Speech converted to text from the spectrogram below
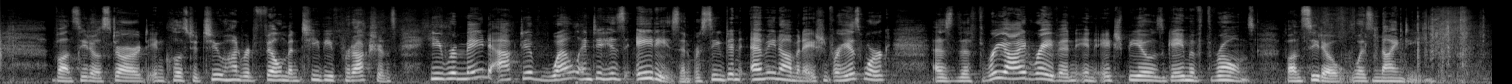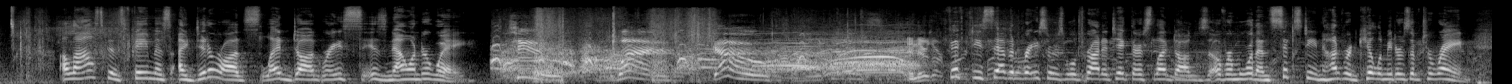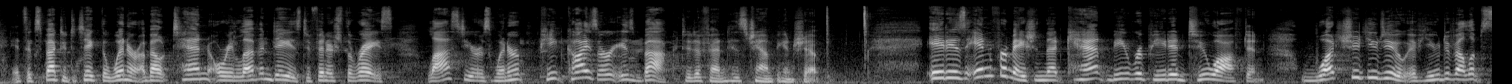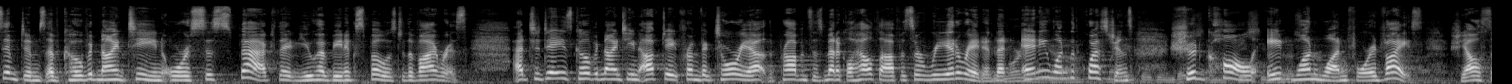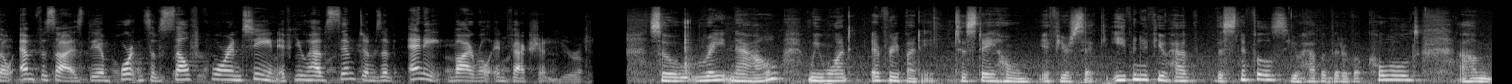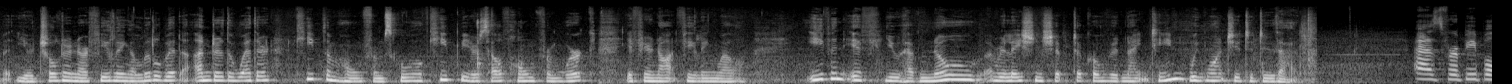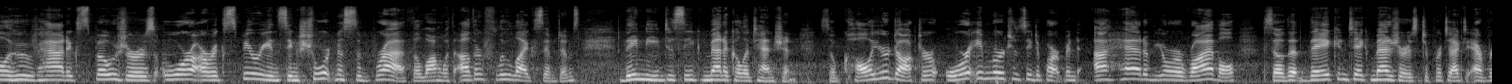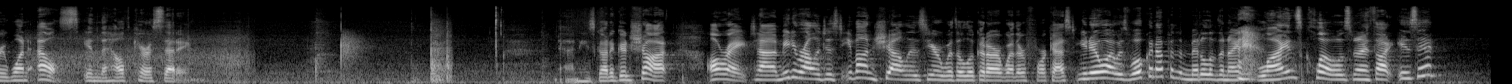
Von Sydow starred in close to 200 film and TV productions. He remained active well into his 80s and received an Emmy nomination for his work as the three eyed raven in HBO's Game of Thrones. Von Sydow was 90. Alaska's famous Iditarod sled dog race is now underway. Two, one, go! And there's 57 racers will try to take their sled dogs over more than 1,600 kilometers of terrain. It's expected to take the winner about 10 or 11 days to finish the race. Last year's winner, Pete Kaiser, is back to defend his championship. It is information that can't be repeated too often. What should you do if you develop symptoms of COVID 19 or suspect that you have been exposed to the virus? At today's COVID 19 update from Victoria, the province's medical health officer reiterated that anyone with questions should call 811 for advice. She also emphasized the importance of self quarantine if you have symptoms of any viral infection. So, right now, we want everybody to stay home if you're sick. Even if you have the sniffles, you have a bit of a cold, um, your children are feeling a little bit under the weather, keep them home from school, keep yourself home from work if you're not feeling well. Even if you have no relationship to COVID 19, we want you to do that. As for people who've had exposures or are experiencing shortness of breath along with other flu like symptoms, they need to seek medical attention. So call your doctor or emergency department ahead of your arrival so that they can take measures to protect everyone else in the healthcare setting. And he's got a good shot. All right, uh, meteorologist Yvonne Schalle is here with a look at our weather forecast. You know, I was woken up in the middle of the night, blinds closed, and I thought, is it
